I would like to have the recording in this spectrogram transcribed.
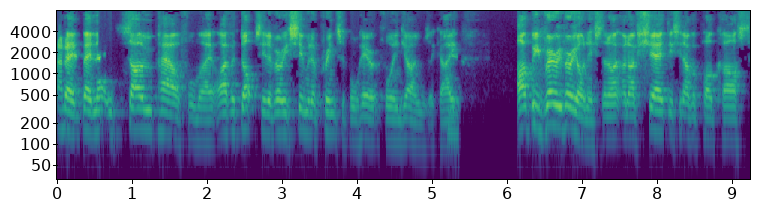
And Ben, ben that is so powerful, mate. I've adopted a very similar principle here at Foyne Jones. Okay, mm. I'll be very, very honest, and I and I've shared this in other podcasts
